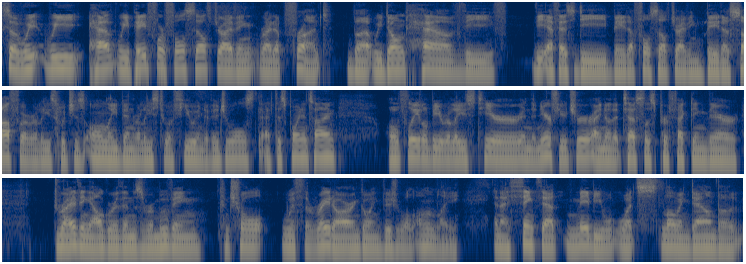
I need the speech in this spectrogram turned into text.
So we we have we paid for full self driving right up front, but we don't have the the FSD beta full self driving beta software release, which has only been released to a few individuals at this point in time. Hopefully, it'll be released here in the near future. I know that Tesla's perfecting their driving algorithms, removing control with the radar and going visual only and I think that maybe what's slowing down the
